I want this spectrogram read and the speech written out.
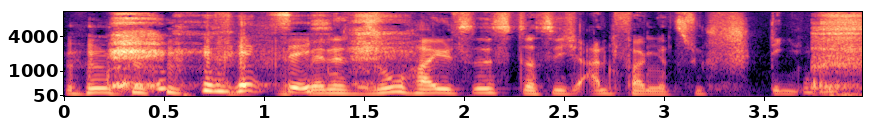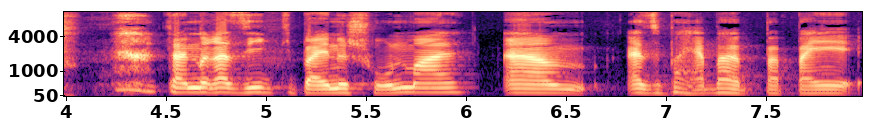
Witzig. Wenn es so heiß ist, dass ich anfange zu stinken. Dann rasiere ich die Beine schon mal. Ähm, also bei bei bei bei.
